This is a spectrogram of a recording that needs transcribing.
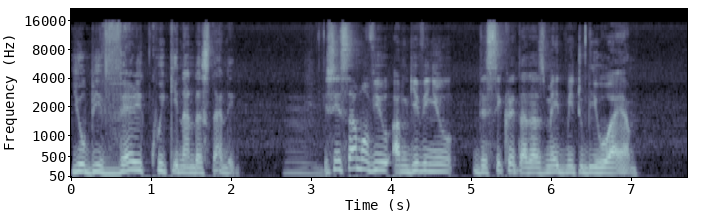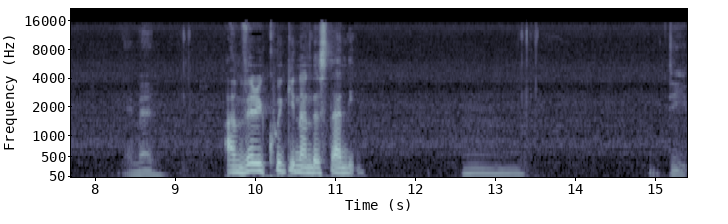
you'll be very quick in understanding. Mm. You see, some of you, I'm giving you the secret that has made me to be who I am. Amen. I'm very quick in understanding. Mm. Deep.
